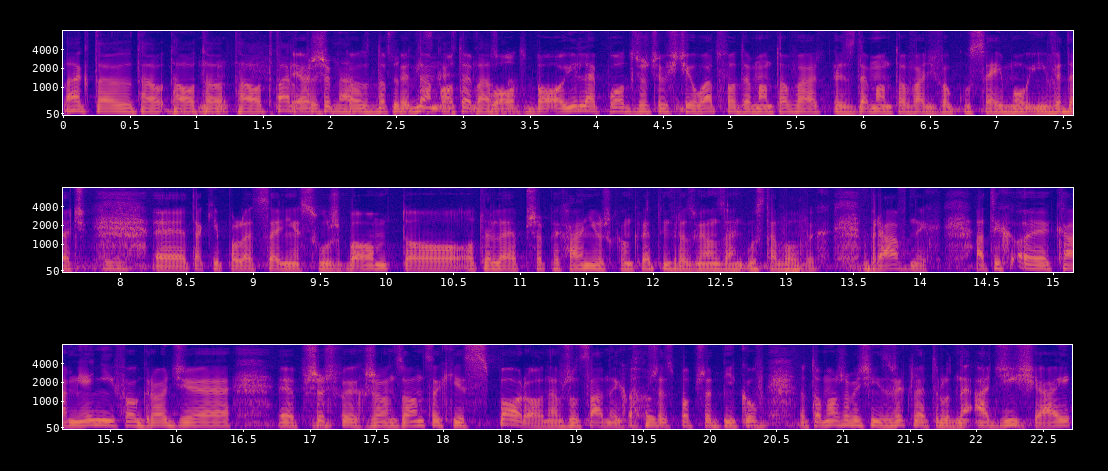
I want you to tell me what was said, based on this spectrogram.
Tak, ta, ta, ta, ta, ta otwartość Ja szybko na dopytam o ten płot, bo o ile płot rzeczywiście łatwo demontować, zdemontować wokół Sejmu i wydać e, takie polecenie służbom, to o tyle przepychanie już konkretnych rozwiązań ustawowych, prawnych, a tych e, kamieni w ogrodzie e, przyszłych rządzących jest sporo nawrzucanych przez poprzedników, no to może być niezwykle trudne. A dzisiaj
